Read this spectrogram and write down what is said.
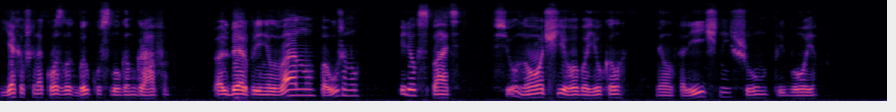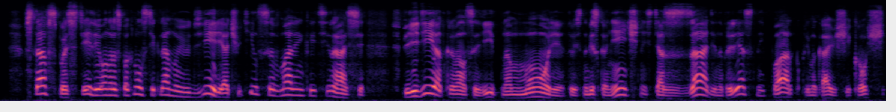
ехавший на козлах, был к услугам графа. Альбер принял ванну, поужинал и лег спать. Всю ночь его баюкал меланхоличный шум прибоя. Встав с постели, он распахнул стеклянную дверь и очутился в маленькой террасе. Впереди открывался вид на море, то есть на бесконечность, а сзади на прелестный парк, примыкающий к роще.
